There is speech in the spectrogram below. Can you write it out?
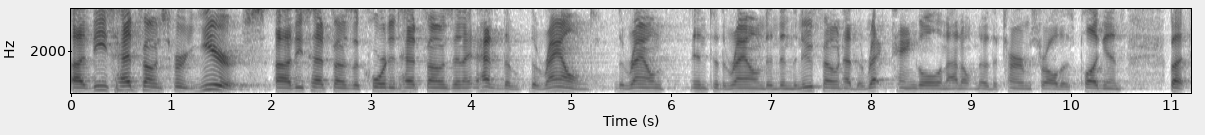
uh, these headphones for years. Uh, these headphones, the corded headphones, and it has the, the round, the round into the round, and then the new phone had the rectangle, and I don't know the terms for all those plugins. But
